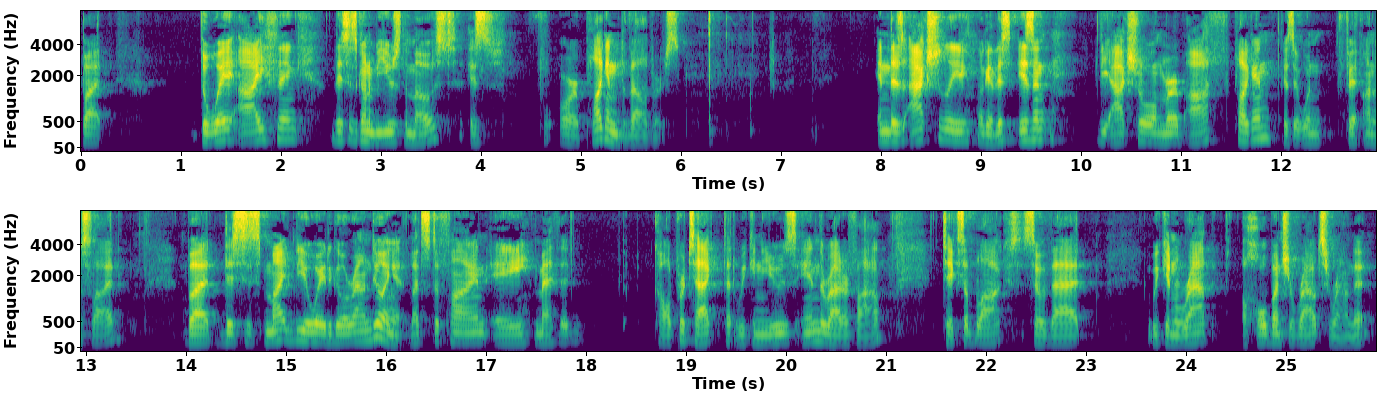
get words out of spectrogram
but the way I think this is going to be used the most is for plugin developers. And there's actually okay, this isn't the actual MERB auth plugin because it wouldn't fit on a slide. But this is, might be a way to go around doing it. Let's define a method called protect that we can use in the router file. It takes a block so that we can wrap a whole bunch of routes around it.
